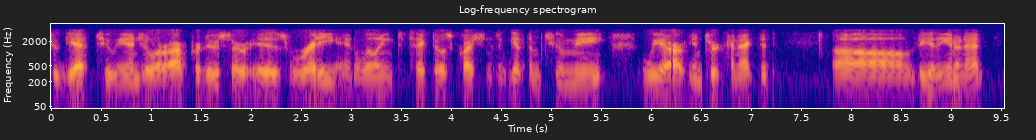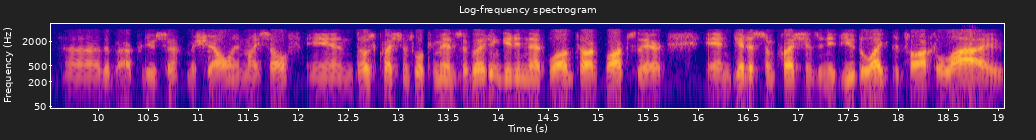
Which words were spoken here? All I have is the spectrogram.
to get to Angela, our producer is ready and willing to take those questions and get them to me. We are interconnected uh, via the internet, uh, the, our producer, Michelle, and myself, and those questions will come in. So go ahead and get in that blog talk box there and get us some questions. And if you'd like to talk live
